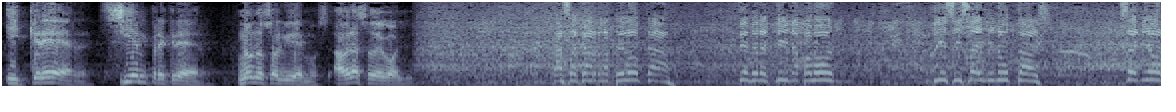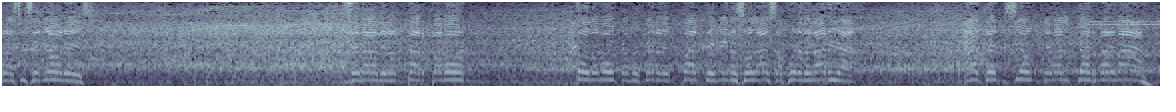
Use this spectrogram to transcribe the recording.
y creer, siempre creer. No nos olvidemos. Abrazo de gol. a sacar la pelota desde la esquina Pavón. 16 minutos. Señoras y señores. Se va a adelantar Pavón. Todo Boca a buscar el empate. Menos Olaza fuera del área. Atención que va el córner va.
